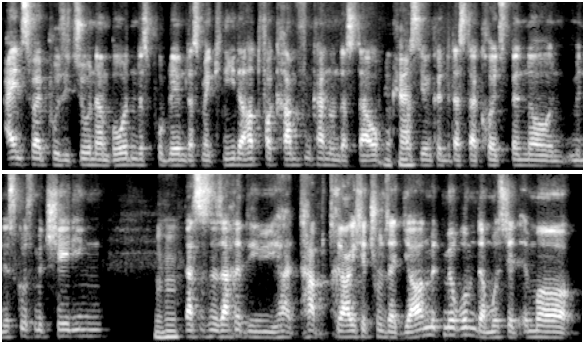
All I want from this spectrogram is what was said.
ein, zwei Positionen am Boden das Problem, dass mein Knie da hart verkrampfen kann und dass da auch okay. passieren könnte, dass da Kreuzbänder und Meniskus mit schädigen. Mhm. Das ist eine Sache, die hab, trage ich jetzt schon seit Jahren mit mir rum. Da muss ich halt immer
